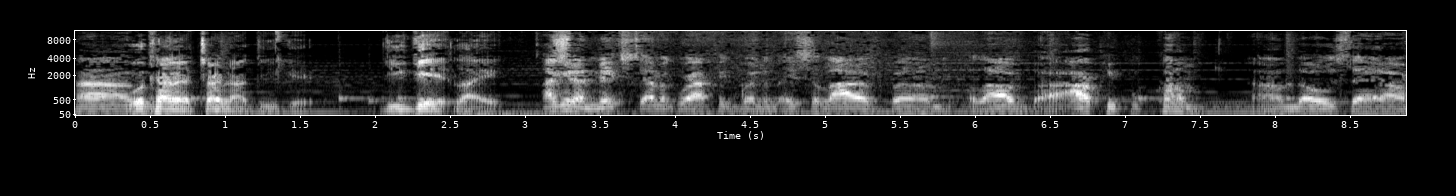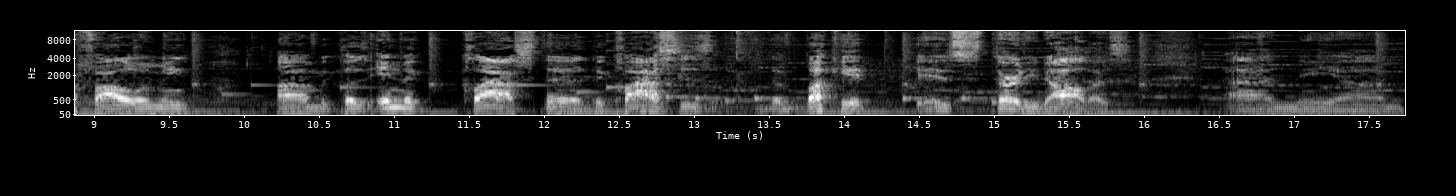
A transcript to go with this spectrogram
Um, what kind of turnout do you get? Do you get like I get a mixed demographic, but it's a lot of um, a lot of uh, our people come. Um, those that are following me, um, because in the class, the the class is the bucket is thirty dollars, and the um,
